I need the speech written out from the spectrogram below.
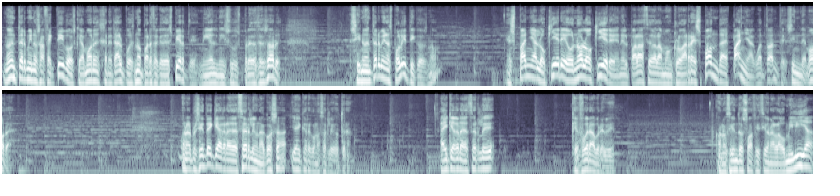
No en términos afectivos, que amor en general pues no parece que despierte, ni él ni sus predecesores, sino en términos políticos, ¿no? España lo quiere o no lo quiere en el Palacio de la Moncloa. Responda España cuanto antes, sin demora. Bueno, al presidente hay que agradecerle una cosa y hay que reconocerle otra. Hay que agradecerle que fuera breve. Conociendo su afición a la homilía,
